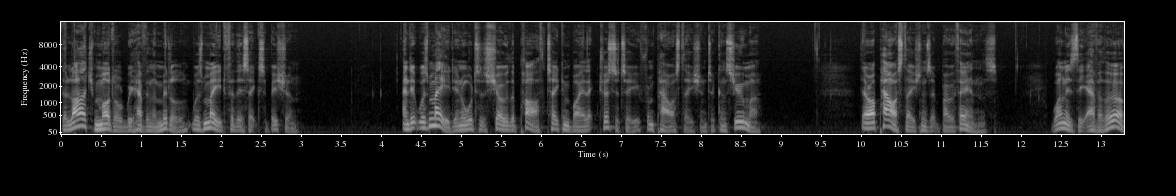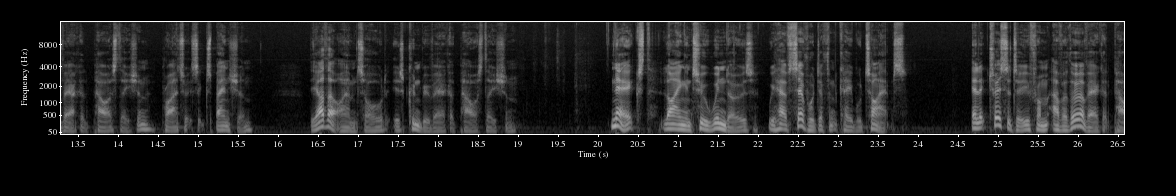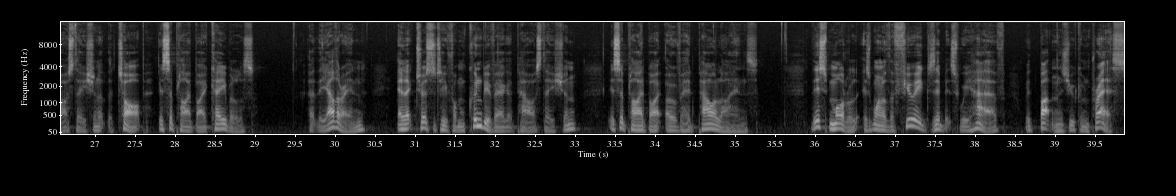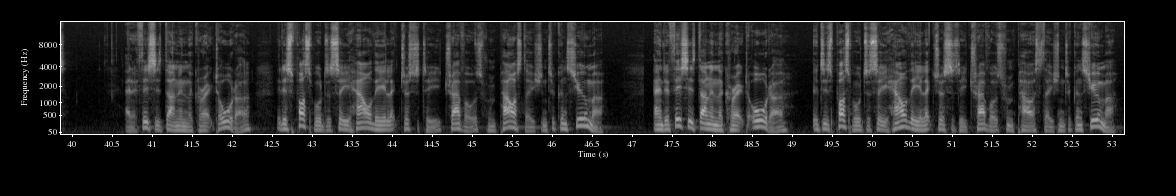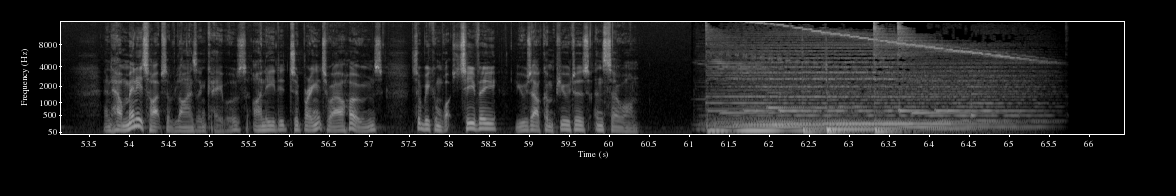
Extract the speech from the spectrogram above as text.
The large model we have in the middle was made for this exhibition. And it was made in order to show the path taken by electricity from power station to consumer. There are power stations at both ends. One is the Avedøreværket power station prior to its expansion. The other, I am told, is Kyndbyværket power station. Next, lying in two windows, we have several different cable types. Electricity from Avedøreværket power station at the top is supplied by cables. At the other end, electricity from Kyndbyværket power station is supplied by overhead power lines. This model is one of the few exhibits we have with buttons you can press. And if this is done in the correct order, it is possible to see how the electricity travels from power station to consumer. And if this is done in the correct order, it is possible to see how the electricity travels from power station to consumer, and how many types of lines and cables are needed to bring it to our homes so we can watch TV, use our computers, and so on.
